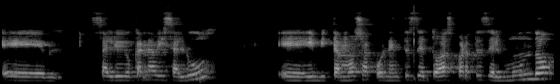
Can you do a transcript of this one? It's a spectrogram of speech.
eh, salió Cannabis Salud. Eh, invitamos a ponentes de todas partes del mundo.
